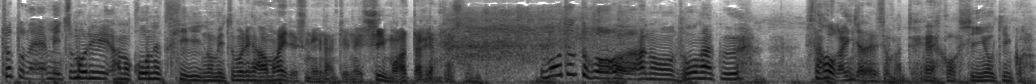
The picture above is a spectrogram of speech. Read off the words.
ちょっとね、見積もり、あの、光熱費の見積もりが甘いですね、なんていうね、シーンもあったりなんかして、もうちょっとこう、あの、増額した方がいいんじゃないでしょうかってね、こう、信用金庫の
